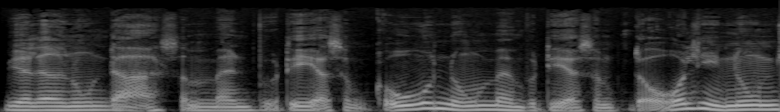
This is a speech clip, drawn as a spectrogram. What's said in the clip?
Vi har lavet nogle, der som man vurderer som gode, nogle man vurderer som dårlige. Nogle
